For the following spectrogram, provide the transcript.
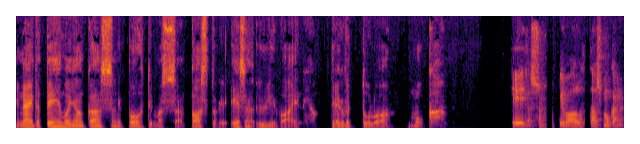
Niin näitä teemoja on kanssani pohtimassa pastori Esa Ylivainio. Tervetuloa mukaan. Kiitos, on kiva olla taas mukana.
